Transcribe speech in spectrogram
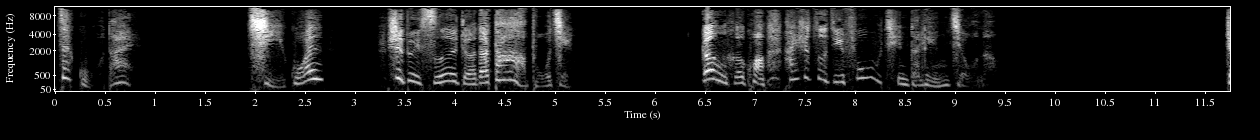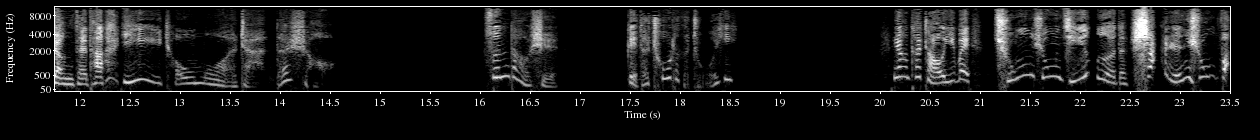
在古代，起棺是对死者的大不敬，更何况还是自己父亲的灵柩呢？正在他一筹莫展的时候，孙道士给他出了个主意，让他找一位穷凶极恶的杀人凶犯，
